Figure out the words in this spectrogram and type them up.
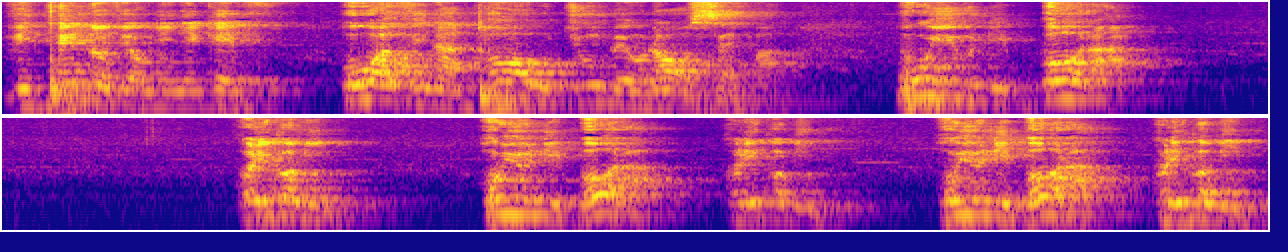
Vitendo vya unyenyekevu huwa vinatoa ujumbe unaosema huyu ni bora kuliko mimi, huyu ni bora kuliko mimi, huyu ni bora kuliko mimi.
